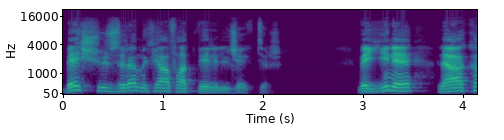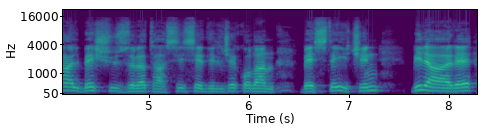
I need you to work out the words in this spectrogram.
500 lira mükafat verilecektir. Ve yine lakal 500 lira tahsis edilecek olan beste için bilahare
